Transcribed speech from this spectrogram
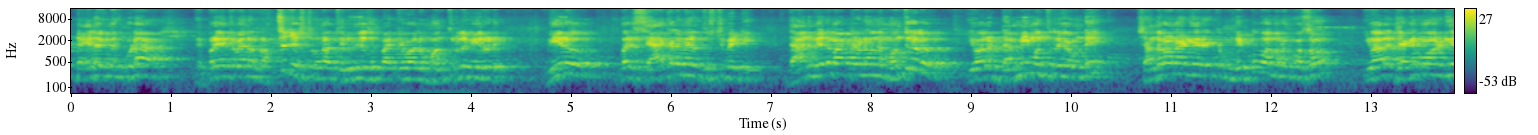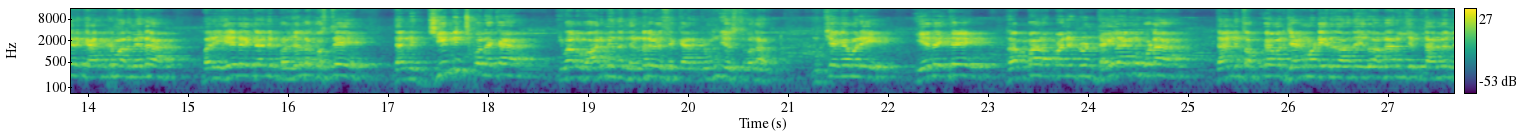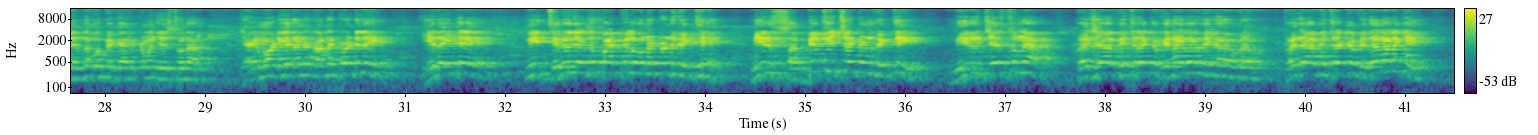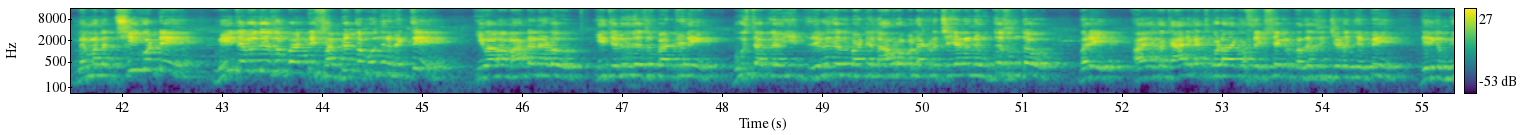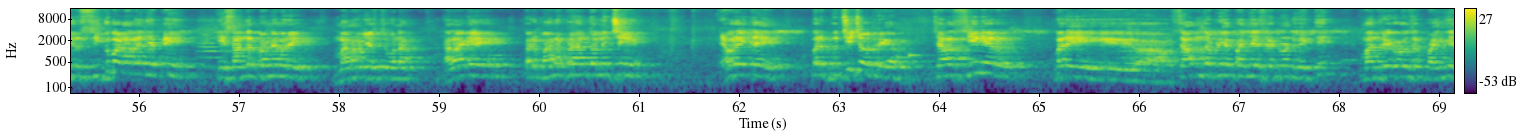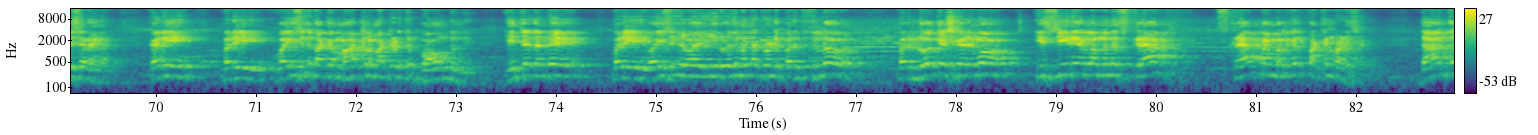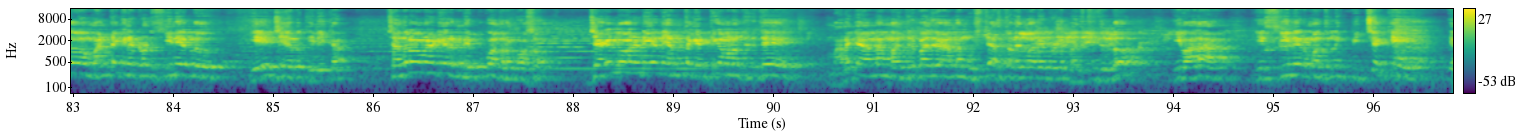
Dialogue మీద కూడా విపరీతమైన రచ్చ చేస్తున్నారు తెలుగుదేశం పార్టీ వాళ్ళు మంత్రులు వీరుని వీరు మరి శాఖల మీద దృష్టి పెట్టి దాని మీద మాట్లాడాలన్న మంత్రులు ఇవాళ డమ్మీ మంత్రులుగా ఉండి చంద్రబాబు నాయుడు గారి యొక్క నిప్పు పొందడం కోసం ఇవాళ జగన్మోహన్ రెడ్డి గారి కార్యక్రమాల మీద మరి ఏదైతే అని ప్రజల్లోకి వస్తే దాన్ని జీర్ణించుకోలేక ఇవాళ వారి మీద నిందలు వేసే కార్యక్రమం చేస్తున్నారు. ముఖ్యంగా మరి ఏదైతే రప్ప రప్ప అనేటువంటి డైలాగ్ను కూడా దాన్ని తప్పుగా మరి జగన్మోహన్ గారు ఏదో అన్నారని చెప్పి దాని మీద నిన్న మోపే కార్యక్రమం చేస్తున్నారు. జగన్మోహన్ గారు అన్నట్టు అన్నటువంటిది ఏదైతే మీ తెలుగుదేశం పార్టీలో ఉన్నటువంటి వ్యక్తి మీరు సభ్యత ఇచ్చినటువంటి వ్యక్తి మీరు చేస్తున్న ప్రజా వ్యతిరేక వినాదాలు ప్రజా వ్యతిరేక విధానాలకి మిమ్మల్ని చీకొట్టి మీ తెలుగుదేశం పార్టీ సభ్యత్వం పొందిన వ్యక్తి ఇవాళ మాట్లాడాడు ఈ తెలుగుదేశం పార్టీని భూస్థాపితం ఈ తెలుగుదేశం పార్టీ నామరూపాలు ఎక్కడ చేయాలనే ఉద్దేశంతో మరి ఆ యొక్క కార్యకర్త కూడా ఆ యొక్క ఫ్లెక్స్ దగ్గర ప్రదర్శించాడని చెప్పి దీనికి మీరు సిగ్గుపడాలని చెప్పి ఈ సందర్భంగా మరి మనం చేస్తూ ఉన్నాం. అలాగే మరి మన ప్రాంతం నుంచి ఎవరైతే మరి బుచ్చి చౌదరి గారు చాలా సీనియర్ మరి శాసనసభ్యుడిగా పనిచేసినటువంటి వ్యక్తి మంత్రి కూడా పనిచేశారు ఆయన. కానీ మరి వయసుకు తగ్గ మాటలు మాట్లాడితే బాగుంటుంది. ఏం చేద్దంటే మరి వయసు ఈ రోజున ఉన్నటువంటి పరిస్థితుల్లో మరి లోకేష్ గారేమో ఈ సీనియర్లందరినీ స్క్రాప్ స్క్రాప్ మెంబర్లు కింద పక్కన పడేశాడు. దాంతో మంటెక్కినటువంటి సీనియర్లు ఏం చేయాలో తెలియక చంద్రబాబు నాయుడు గారిని మెప్పు పొందడం కోసం జగన్మోహన్ రెడ్డి గారిని ఎంత గట్టిగా మనం తిడితే మనకే అన్న మంత్రి పదవి అన్న ముష్టేస్తాడేమో అనేటువంటి పరిస్థితుల్లో ఇవాళ ఈ సీనియర్ మంత్రులకి పిచ్చెక్కి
